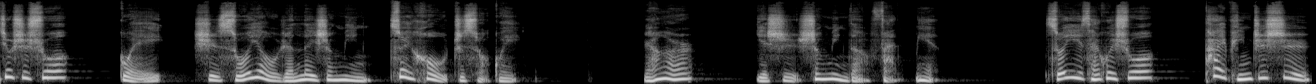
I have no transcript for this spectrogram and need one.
就是说，鬼是所有人类生命最后之所归，然而也是生命的反面，所以才会说：太平之世，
